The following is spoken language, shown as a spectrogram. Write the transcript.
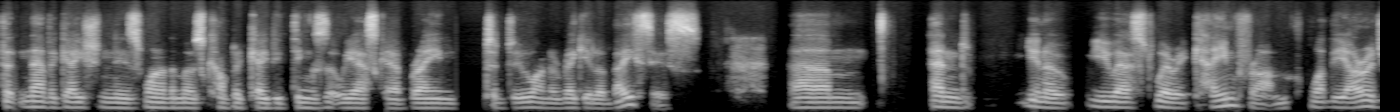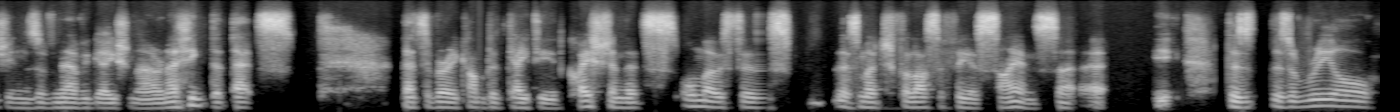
that navigation is one of the most complicated things that we ask our brain to do on a regular basis. Um, and you know, you asked where it came from, what the origins of navigation are, and I think that that's that's a very complicated question. That's almost as as much philosophy as science. Uh, uh it, there's there's a real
